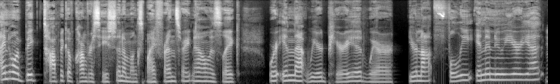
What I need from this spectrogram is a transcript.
I know a big topic of conversation amongst my friends right now is like, we're in that weird period where you're not fully in a new year yet, but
